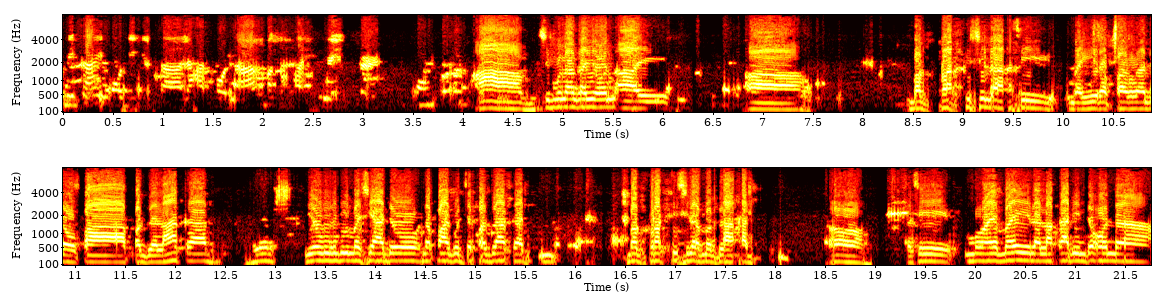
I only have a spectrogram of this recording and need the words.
mikahe po ninyo sa lahat po ng ngayon, sir? Ah, simula ngayon ay ah, mag-practice sila kasi mahirap ang ano pa paglalakad. Yung hindi masyado napagod sa paglakad, mag-practice sila maglakad. Oo. Kasi may, may lalakadin doon na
